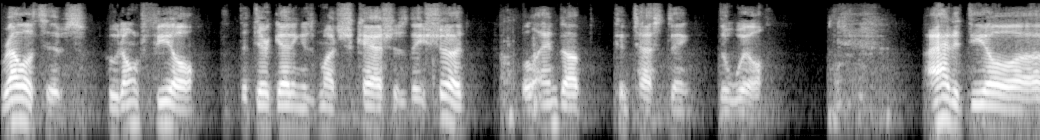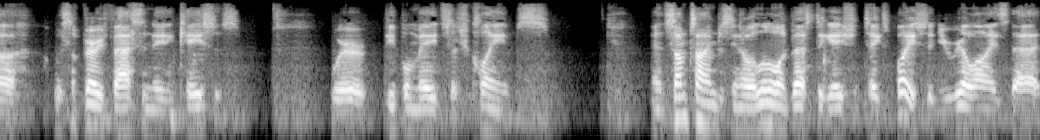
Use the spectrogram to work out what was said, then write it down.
relatives who don't feel that they're getting as much cash as they should, will end up contesting the will. I had to deal uh, with some very fascinating cases where people made such claims. And sometimes, you know, a little investigation takes place and you realize that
